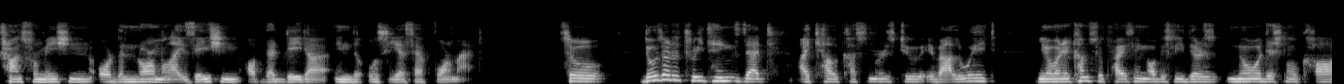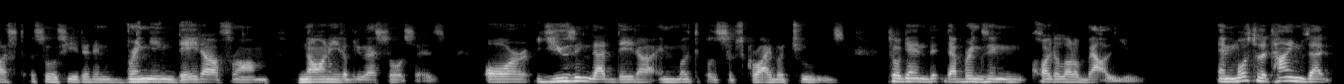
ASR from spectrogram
transformation or the normalization of that data in the OCSF format. So those are the three things that I tell customers to evaluate. You know, when it comes to pricing, obviously there's no additional cost associated in bringing data from non-AWS sources or using that data in multiple subscriber tools. So again, th- that brings in quite a lot of value. And most of the times that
